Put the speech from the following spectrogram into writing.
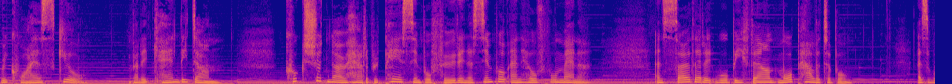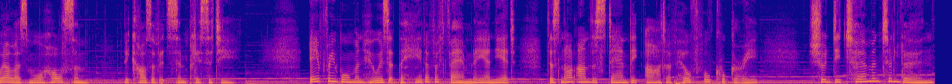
requires skill, but it can be done. Cooks should know how to prepare simple food in a simple and healthful manner, and so that it will be found more palatable, as well as more wholesome because of its simplicity. Every woman who is at the head of a family and yet does not understand the art of healthful cookery should determine to learn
